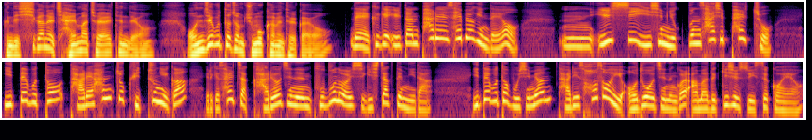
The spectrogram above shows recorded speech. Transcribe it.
근데 시간을 잘 맞춰야 할 텐데요. 언제부터 좀 주목하면 될까요? 네, 그게 일단 8일 새벽인데요. 음, 1시 26분 48초. 이때부터 달의 한쪽 귀퉁이가 이렇게 살짝 가려지는 부분 월식이 시작됩니다. 이때부터 보시면 달이 서서히 어두워지는 걸 아마 느끼실 수 있을 거예요.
